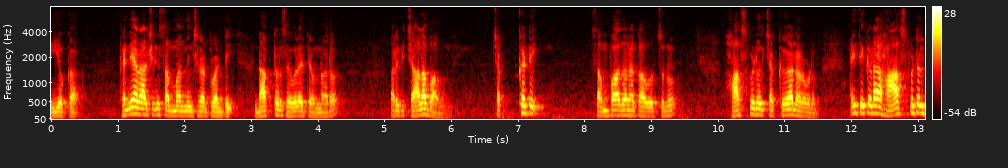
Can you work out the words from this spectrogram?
ఈ యొక్క కన్యా రాశికి సంబంధించినటువంటి డాక్టర్స్ ఎవరైతే ఉన్నారో వారికి చాలా బాగుంది. చక్కటి సంపాదన కావచ్చును. హాస్పిటల్ చక్కగా నడవడం. అయితే ఇక్కడ హాస్పిటల్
